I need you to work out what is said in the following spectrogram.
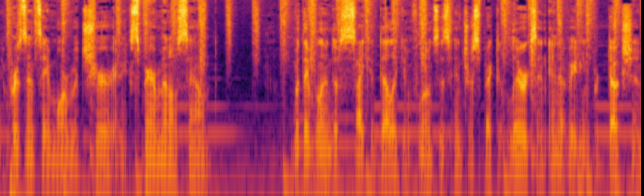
and presents a more mature and experimental sound. With a blend of psychedelic influences, introspective lyrics, and innovating production,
